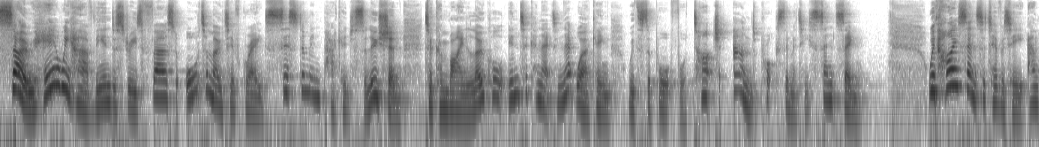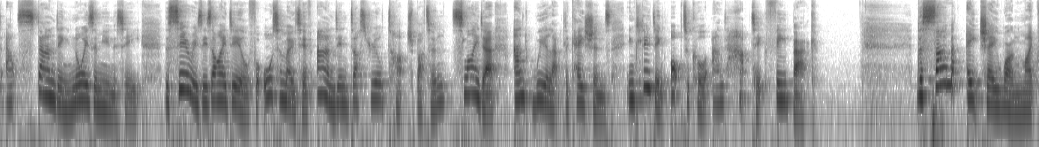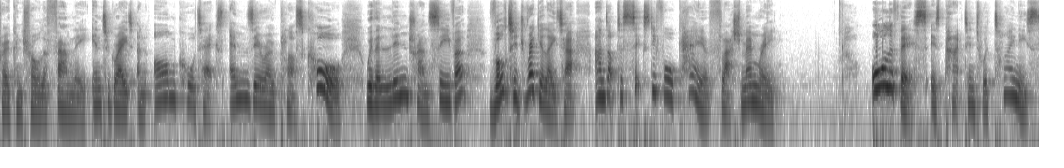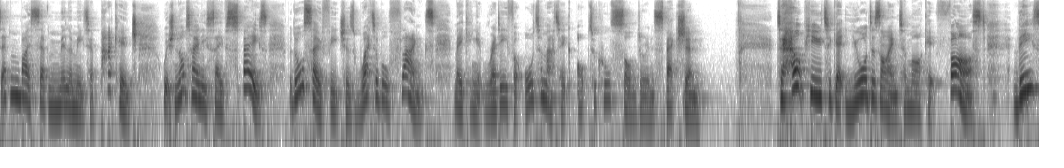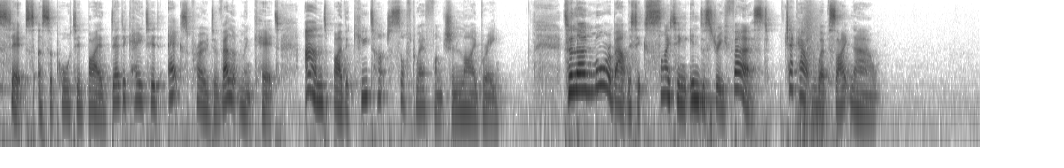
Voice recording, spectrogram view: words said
So here we have the industry's first automotive grade system in package solution to combine local interconnect networking with support for touch and proximity sensing. With high sensitivity and outstanding noise immunity, the series is ideal for automotive and industrial touch button, slider and wheel applications, including optical and haptic feedback. The SAM HA1 microcontroller family integrate an ARM Cortex M0 Plus core with a LIN transceiver, voltage regulator and up to 64K of flash memory. All of this is packed into a tiny 7x7mm package, which not only saves space, but also features wettable flanks, making it ready for automatic optical solder inspection. To help you to get your design to market fast, these SIPs are supported by a dedicated X-Pro development kit and by the QTouch software function library. To learn more about this exciting industry first, check out the website now.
